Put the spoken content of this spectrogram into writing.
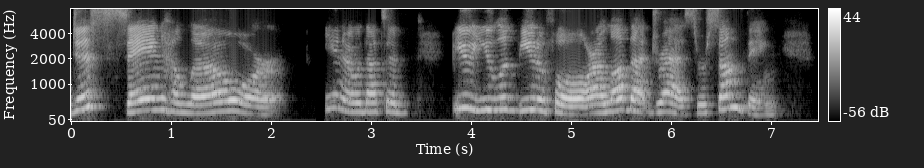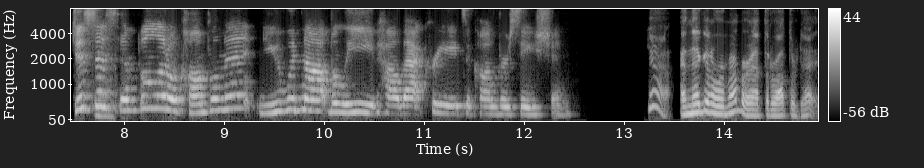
just saying hello or, you know, that's a, you you look beautiful or I love that dress or something. Just a simple little compliment, you would not believe how that creates a conversation. Yeah, and they're going to remember that throughout their day.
